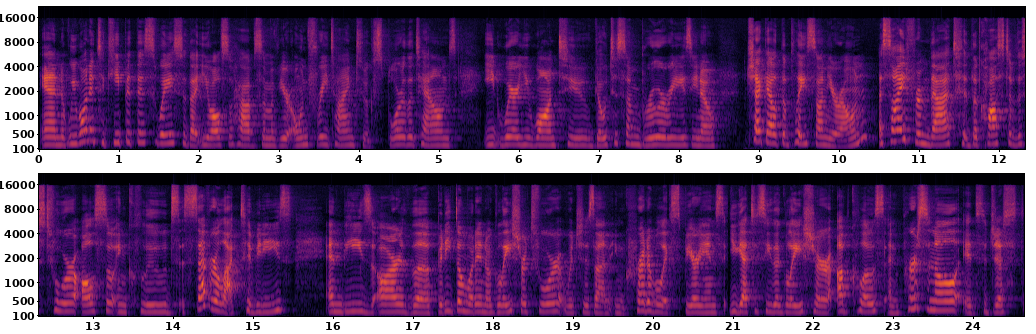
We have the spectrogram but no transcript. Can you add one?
And we wanted to keep it this way so that you also have some of your own free time to explore the towns, eat where you want to, go to some breweries, you know, check out the place on your own. Aside from that, the cost of this tour also includes several activities and these are the Perito Moreno Glacier Tour, which is an incredible experience. You get to see the glacier up close and personal. It's just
